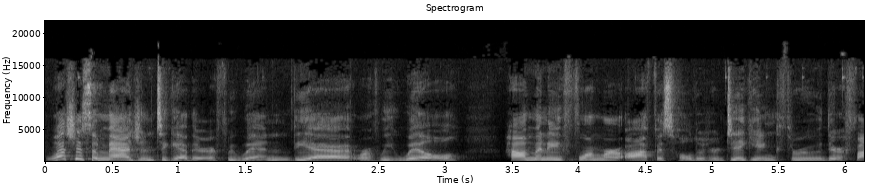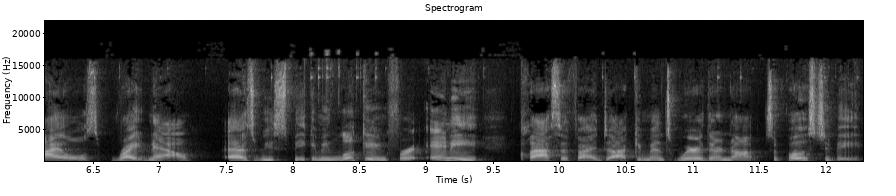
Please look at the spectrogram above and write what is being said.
Let's just imagine together, if we win, the, uh, or if we will, how many former office holders are digging through their files right now as we speak. I mean, looking for any classified documents where they're not supposed to be.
